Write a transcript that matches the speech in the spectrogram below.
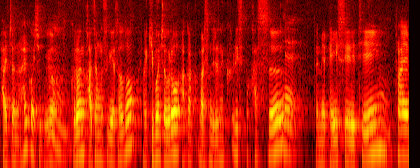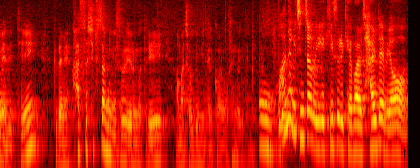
발전을 할 것이고요. 음. 그런 과정 속에서도 기본적으로 아까 말씀드린 CRISPR Cas, 네. 그다음에 base editing, 음. prime editing, 그 다음에 Cas 13 기술 이런 것들이 아마 적용이 될 거라고 생각이 됩니다. 어, 만약에 진짜로 이게 기술이 개발 잘 되면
